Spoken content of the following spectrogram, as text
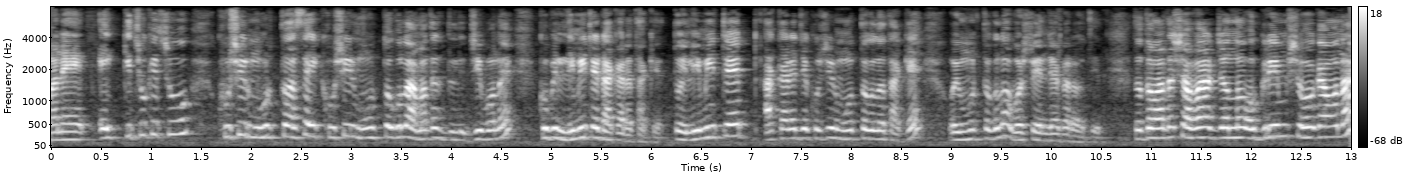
মানে এই কিছু কিছু খুশির মুহূর্ত আছে, এই খুশির মুহূর্তগুলো আমাদের জীবনে খুবই লিমিটেড আকারে থাকে। তো এই লিমিটেড আকারে যে খুশির মুহূর্তগুলো থাকে, ওই মুহূর্তগুলো অবশ্যই এনজয় করা উচিত। তো তোমাদের সবার জন্য অগ্রিম শুভকামনা।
